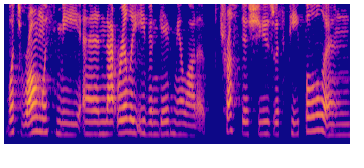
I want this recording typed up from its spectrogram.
what's wrong with me? And that really even gave me a lot of trust issues with people and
